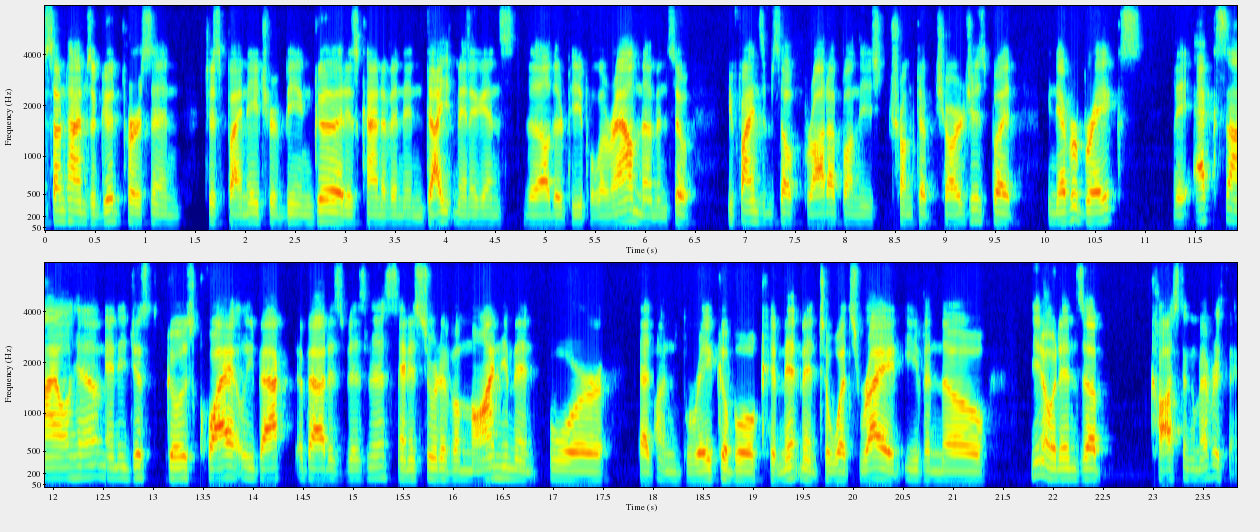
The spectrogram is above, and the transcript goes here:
Sometimes a good person, just by nature of being good, is kind of an indictment against the other people around them. And so he finds himself brought up on these trumped up charges, but he never breaks. They exile him, and he just goes quietly back about his business and is sort of a monument for that unbreakable commitment to what's right, even though you know, it ends up costing him everything.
